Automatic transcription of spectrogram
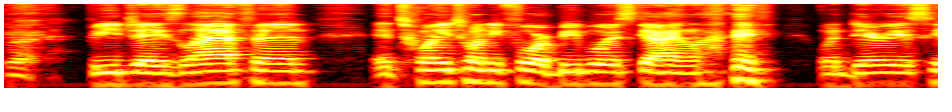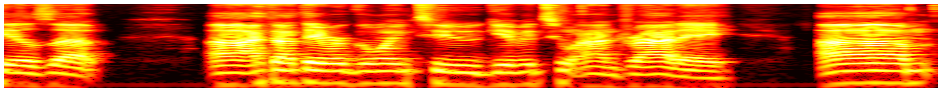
Right. BJ's laughing. In 2024, B Boy Skyline, when Darius heals up, uh, I thought they were going to give it to Andrade. Um,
